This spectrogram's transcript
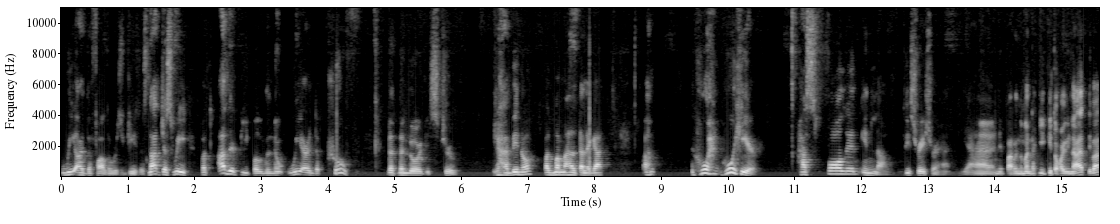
we are the followers of Jesus. Not just we, but other people will know we are the proof that the Lord is true. Grabe, no? Pagmamahal talaga. Um, who, who here has fallen in love? Please raise your hand. Yan. Parang naman nakikita kayong lahat, di ba?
